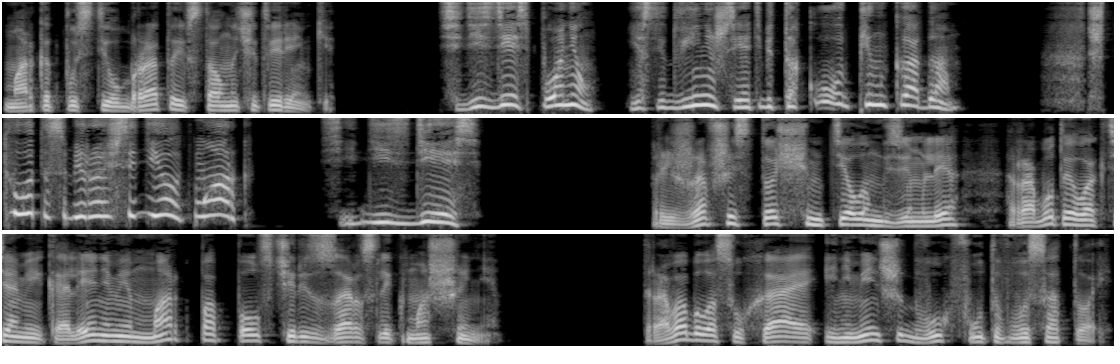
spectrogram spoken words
Марк отпустил брата и встал на четвереньки. «Сиди здесь, понял? Если двинешься, я тебе такого пинка дам». «Что ты собираешься делать, Марк?» «Сиди здесь». Прижавшись тощим телом к земле, работая локтями и коленями, Марк пополз через заросли к машине. Трава была сухая и не меньше двух футов высотой.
